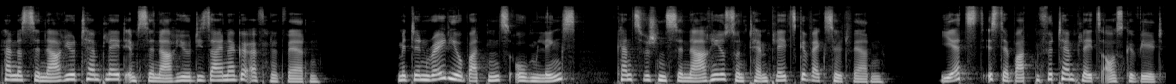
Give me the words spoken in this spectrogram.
kann das Szenario-Template im Szenario Designer geöffnet werden. Mit den Radio-Buttons oben links kann zwischen Szenarios und Templates gewechselt werden. Jetzt ist der Button für Templates ausgewählt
